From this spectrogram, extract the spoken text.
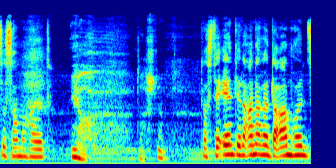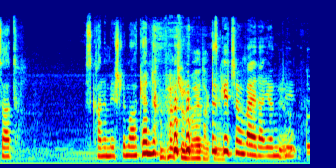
Zusammenhalt. Ja, das stimmt. Dass der eine den anderen in der Arm holt und sagt, das kann nämlich schlimmer kennen. Das wird schon weitergehen. Das geht schon weiter irgendwie. Ja.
